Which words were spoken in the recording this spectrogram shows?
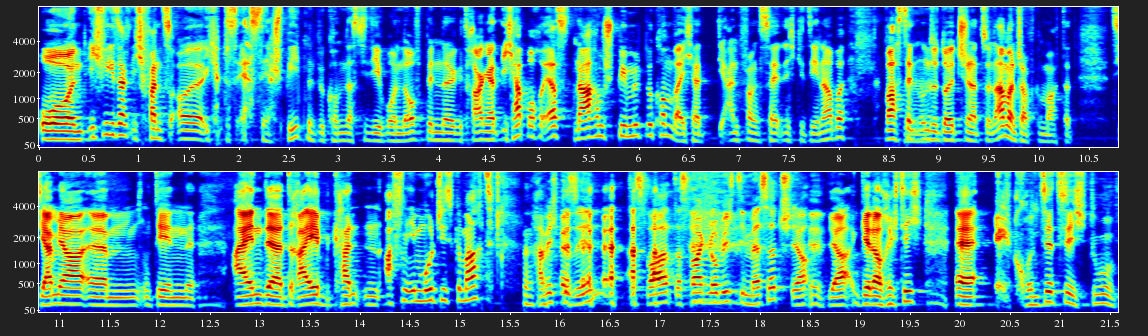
Und ich, wie gesagt, ich fand's, äh, ich habe das erst sehr spät mitbekommen, dass die die One Love Binde getragen hat. Ich habe auch erst nach dem Spiel mitbekommen, weil ich halt die Anfangszeit nicht gesehen habe, was denn Mhm. unsere deutsche Nationalmannschaft gemacht hat. Sie haben ja ähm, den einen der drei bekannten Affen-Emojis gemacht. Habe ich gesehen. Das war, das war glaube ich, die Message, ja. Ja, genau, richtig. Äh, grundsätzlich, du,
